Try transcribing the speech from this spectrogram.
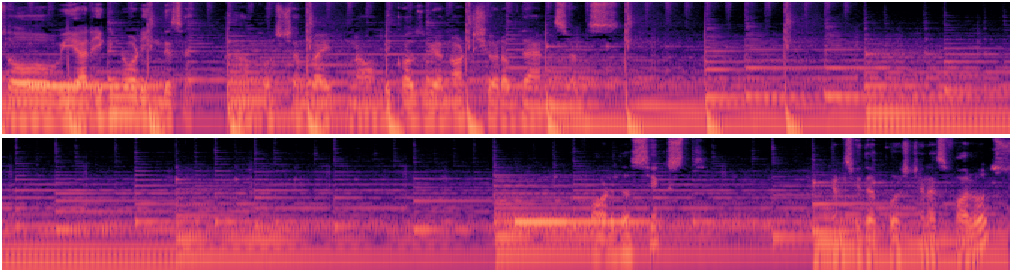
So we are ignoring this uh, question right now because we are not sure of the answers. For the sixth, can see the question as follows.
